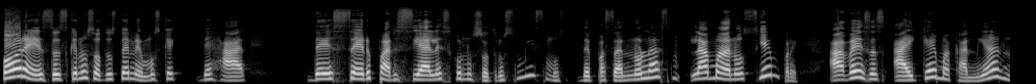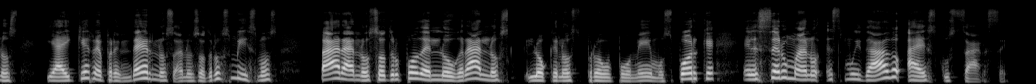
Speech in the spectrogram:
Por eso es que nosotros tenemos que dejar de ser parciales con nosotros mismos, de pasarnos las, la mano siempre. A veces hay que macanearnos y hay que reprendernos a nosotros mismos para nosotros poder lograr lo que nos proponemos, porque el ser humano es muy dado a excusarse.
